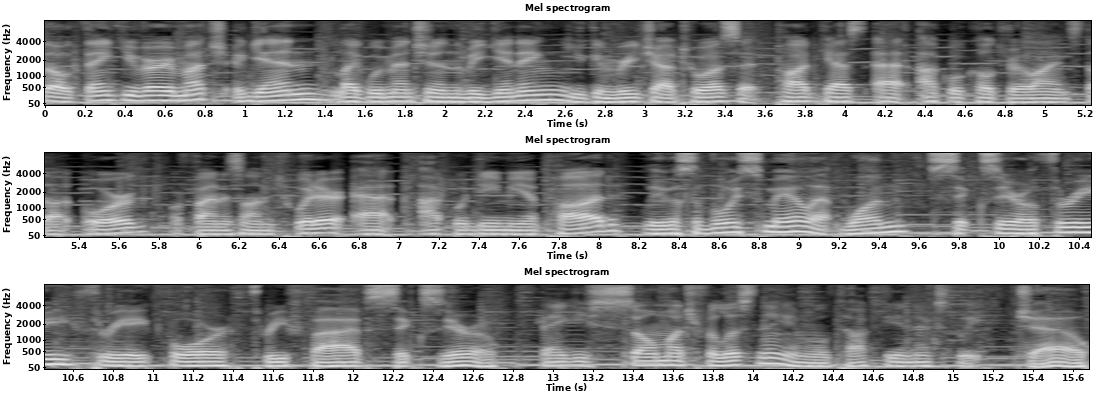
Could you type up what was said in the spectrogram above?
so thank you very much again. Like we mentioned in the beginning, you can reach out to us at podcast at aquaculturealliance.org or find us on Twitter at aquademiapod. Leave us a voicemail at 1 603 384 3560. Thank you so much for listening, and we'll talk to you next week. Ciao.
